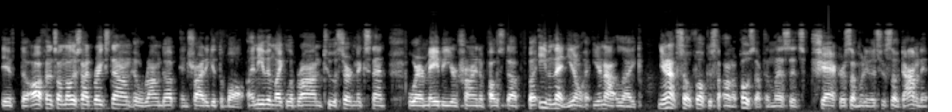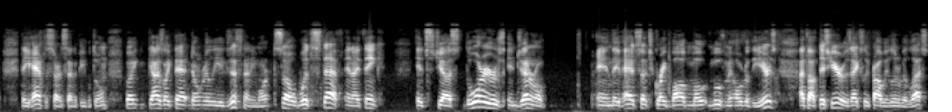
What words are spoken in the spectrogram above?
If the offense on the other side breaks down, he'll round up and try to get the ball. And even like LeBron to a certain extent, where maybe you're trying to post up, but even then, you don't, you're not like you're not so focused on a post up unless it's Shaq or somebody that's just so dominant that you have to start sending people to him. But guys like that don't really exist anymore. So with Steph, and I think it's just the Warriors in general and they've had such great ball mo- movement over the years. I thought this year it was actually probably a little bit less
